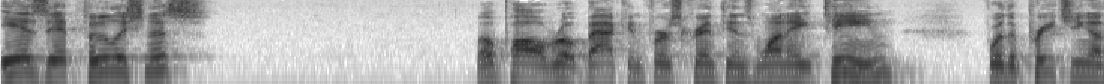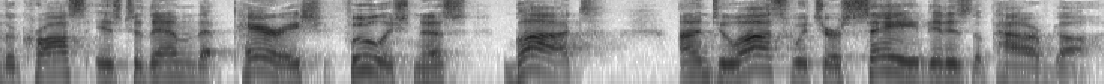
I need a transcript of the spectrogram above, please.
Is it foolishness? Well, Paul wrote back in 1 Corinthians 1:18, "For the preaching of the cross is to them that perish foolishness, but unto us which are saved it is the power of God."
